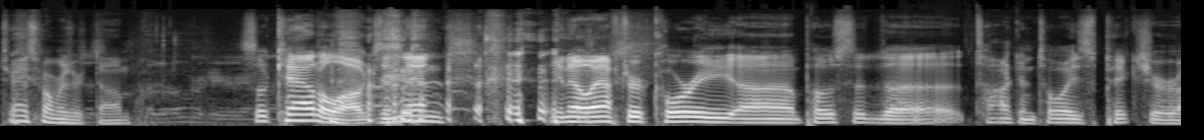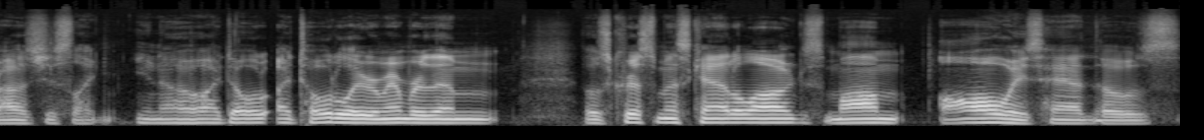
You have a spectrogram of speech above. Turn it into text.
Transformers are dumb. So catalogs, and then you know after Corey uh, posted the Talking Toys picture, I was just like, you know, I do- I totally remember them, those Christmas catalogs. Mom always had those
